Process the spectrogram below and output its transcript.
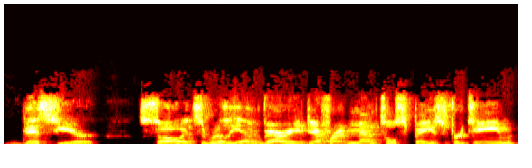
this year. So it's really a very different mental space for Thiem.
